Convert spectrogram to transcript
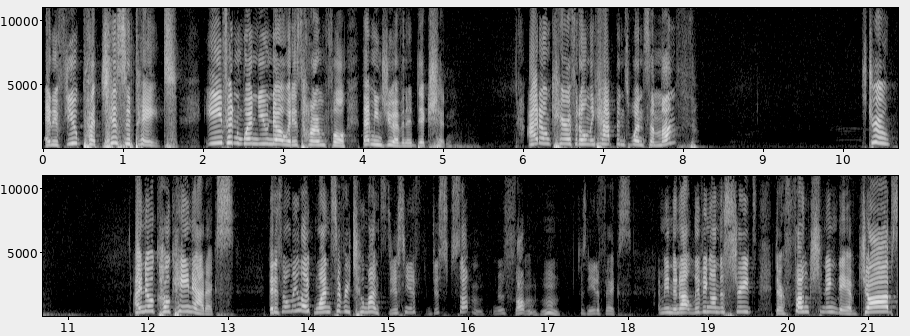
And if you participate, even when you know it is harmful, that means you have an addiction. I don't care if it only happens once a month. It's true. I know cocaine addicts that it's only like once every two months. They just need a, just something, just something, mm, just need a fix. I mean, they're not living on the streets, they're functioning, they have jobs.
